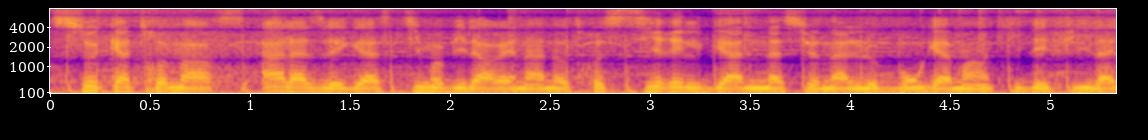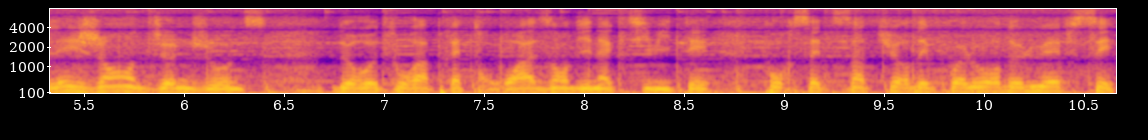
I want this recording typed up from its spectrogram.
ce 4 mars à Las Vegas, T-Mobile Arena. Notre Cyril Gann national, le bon gamin qui défie la légende John Jones de retour après 3 ans d'inactivité pour cette ceinture des poids lourds de l'UFC.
